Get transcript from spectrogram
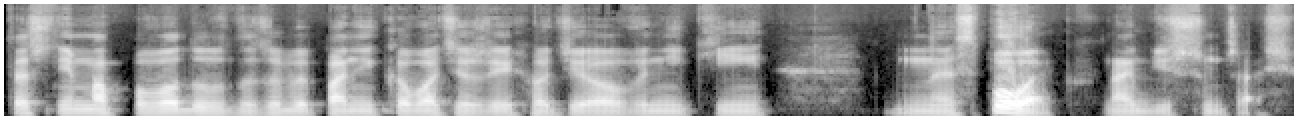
też nie ma powodów, żeby panikować, jeżeli chodzi o wyniki spółek w najbliższym czasie.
